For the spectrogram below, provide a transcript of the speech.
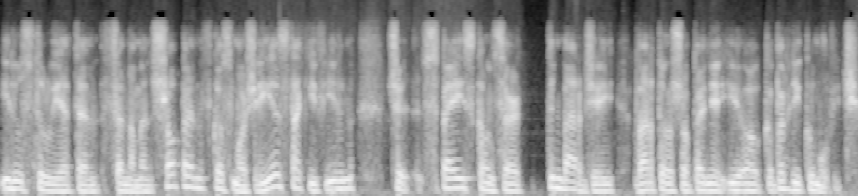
ilustruje ten fenomen. Chopin w kosmosie. Jest taki film, czy Space Concert tym bardziej warto o Chopinie i o Koperniku mówić.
